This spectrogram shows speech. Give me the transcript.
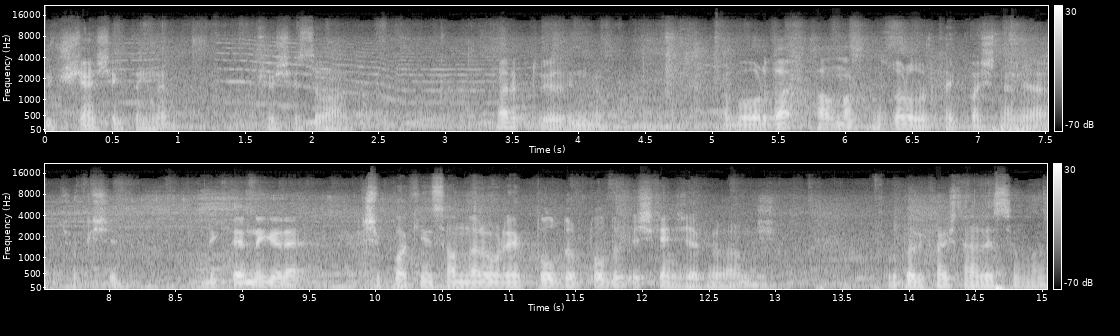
Üçgen şeklinde köşesi vardı. Garip duruyor bilmiyorum. Abi orada kalmak zor olur tek başına veya çok kişi. Dediklerine göre çıplak insanları oraya doldurup doldurup işkence yapıyorlarmış. Burada birkaç tane resim var.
